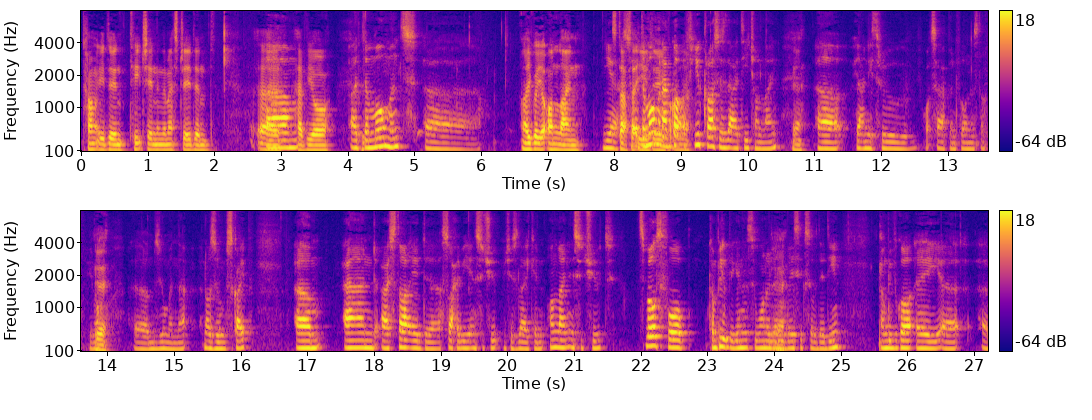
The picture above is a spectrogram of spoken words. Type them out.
currently doing teaching in the masjid and uh, um, have your. At the moment. Uh, oh, you've got your online yeah. stuff so At the moment, I've got a few classes that I teach online. Yeah. Uh, yeah, only through WhatsApp and phone and stuff, you know. Yeah. Um, Zoom and that. Not Zoom, Skype. Um, and I started uh, Sahabiya Institute, which is like an online institute. It's both for complete beginners who want to learn yeah. the basics of their deen. And we've got a, uh, a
